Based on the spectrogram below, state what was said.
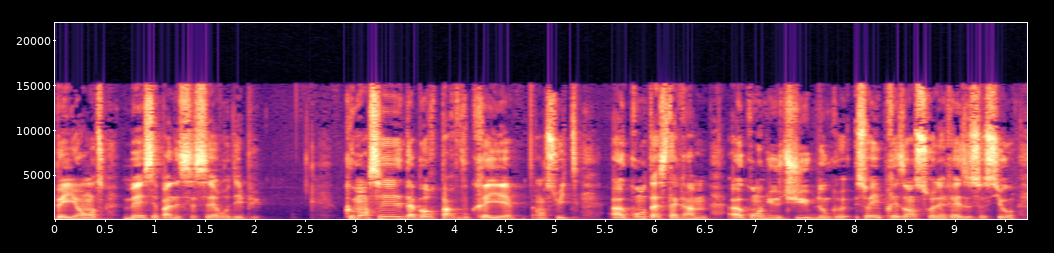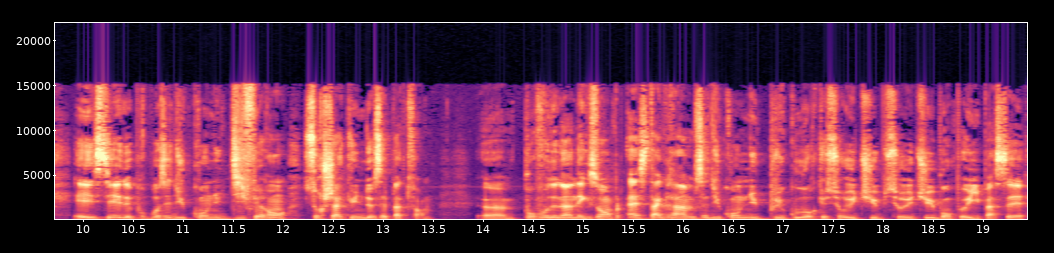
payantes, mais c'est pas nécessaire au début. Commencez d'abord par vous créer, ensuite un compte Instagram, un compte YouTube, donc euh, soyez présents sur les réseaux sociaux et essayez de proposer du contenu différent sur chacune de ces plateformes. Euh, pour vous donner un exemple, Instagram, c'est du contenu plus court que sur YouTube. Sur YouTube, on peut y passer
